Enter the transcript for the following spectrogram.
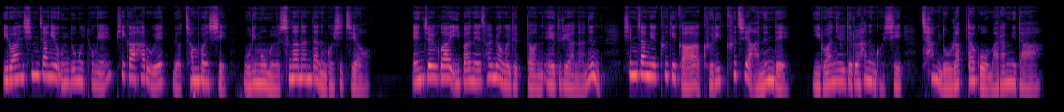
이러한 심장의 운동을 통해 피가 하루에 몇천 번씩 우리 몸을 순환한다는 것이지요. 엔젤과 이반의 설명을 듣던 에드리아나는 심장의 크기가 그리 크지 않은데 이러한 일들을 하는 것이 참 놀랍다고 말합니다.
